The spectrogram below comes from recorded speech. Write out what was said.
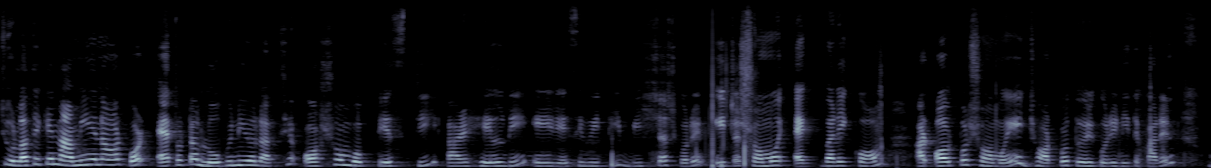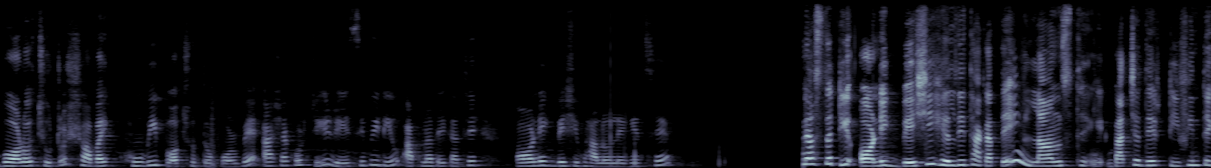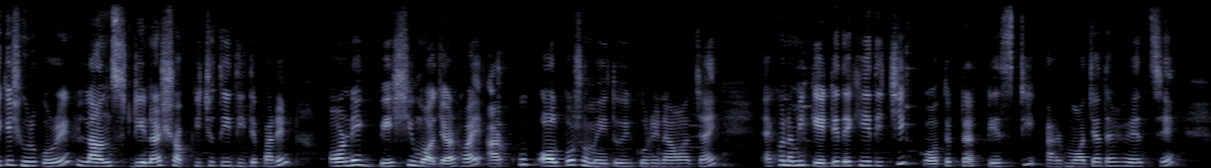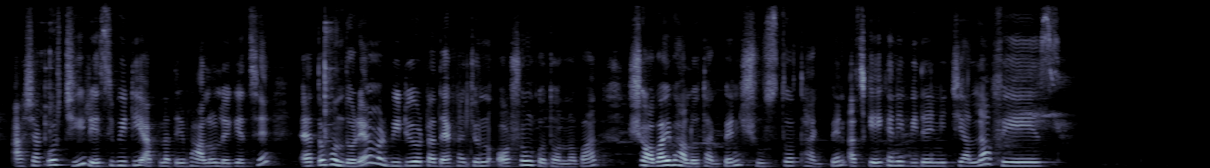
চোলা থেকে নামিয়ে নেওয়ার পর এতটা লোভনীয় লাগছে, অসম্ভব টেস্টি আর হেলদি এই রেসিপিটি বিশ্বাস করেন, এটা সময় একবারে কম আর অল্প সময়ে ঝটপট তৈরি করে নিতে পারেন। বড়, ছোট সবাই খুবই পছন্দ করবে। আশা করছি রেসিপিটিও আপনাদের কাছে অনেক বেশি ভালো লেগেছে। নাস্তাটি অনেক বেশি হেলদি থাকাতে লাঞ্চ বাচ্চাদের টিফিন থেকে শুরু করে লাঞ্চ ডিনার সব কিছুতেই দিতে পারেন। অনেক বেশি মজার হয় আর খুব অল্প সময়ে তৈরি করে নেওয়া যায়। এখন আমি কেটে দেখিয়ে দিচ্ছি কতটা টেস্টি আর মজাদার হয়েছে। আশা করছি রেসিপিটি আপনাদের ভালো লেগেছে। এতক্ষণ ধরে আমার ভিডিওটা দেখার জন্য অসংখ্য ধন্যবাদ। সবাই ভালো থাকবেন, সুস্থ থাকবেন। আজকে এখানে বিদায় নিচ্ছি। আল্লাহ হাফেজ।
